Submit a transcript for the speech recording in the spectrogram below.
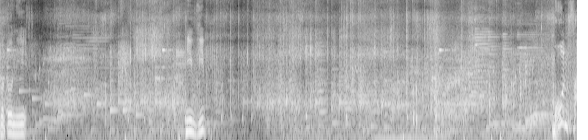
ก็ต้นนี้ ยี่สิบคิดโบนใส่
